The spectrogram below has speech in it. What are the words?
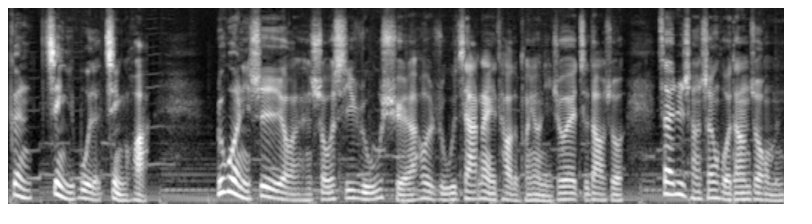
更进一步的进化。如果你是有很熟悉儒学啊或儒家那一套的朋友，你就会知道说，在日常生活当中，我们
